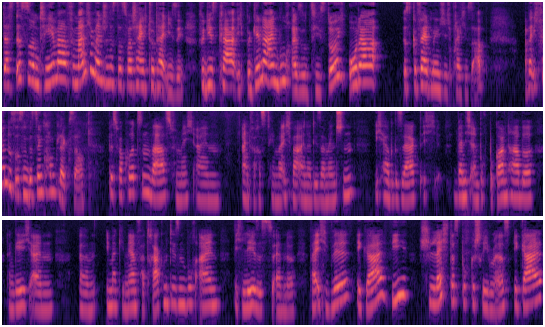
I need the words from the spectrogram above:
das ist so ein Thema. Für manche Menschen ist das wahrscheinlich total easy. Für die ist klar, ich beginne ein Buch, also zieh's durch. Oder es gefällt mir nicht, ich breche es ab. Aber ich finde, es ist ein bisschen komplexer. Bis vor kurzem war es für mich ein einfaches Thema. Ich war einer dieser Menschen. Ich habe gesagt, ich, wenn ich ein Buch begonnen habe, dann gehe ich einen ähm, imaginären Vertrag mit diesem Buch ein. Ich lese es zu Ende. Weil ich will, egal wie schlecht das Buch geschrieben ist, egal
